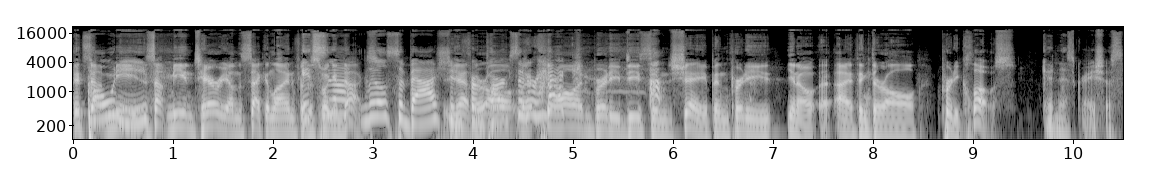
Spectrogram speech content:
it's not pony. me. It's not me and Terry on the second line for It's the swinging not ducks. little Sebastian yeah, from Parks all, and Rec. they're all in pretty decent shape and pretty. You know, I think they're all pretty close. Goodness gracious.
